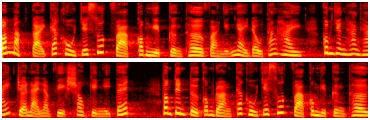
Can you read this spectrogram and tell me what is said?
Có mặt tại các khu chế xuất và công nghiệp Cần Thơ vào những ngày đầu tháng 2, công dân hăng hái trở lại làm việc sau kỳ nghỉ Tết. Thông tin từ công đoàn các khu chế xuất và công nghiệp Cần Thơ,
